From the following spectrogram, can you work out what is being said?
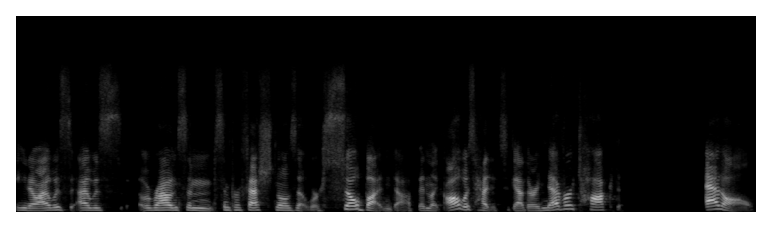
you know, I was I was around some some professionals that were so buttoned up and like always had it together and never talked at all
